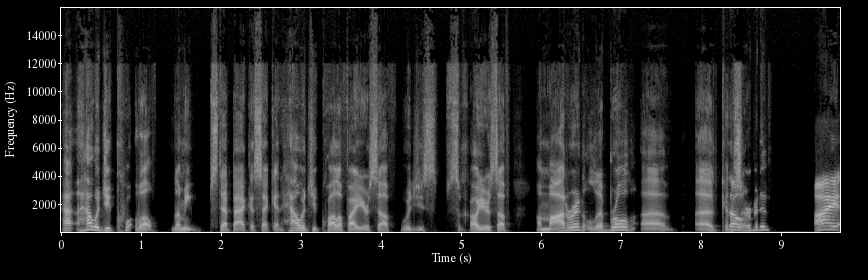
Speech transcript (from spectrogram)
how, how would you? Well, let me step back a second. How would you qualify yourself? Would you call yourself a moderate, a liberal, uh, a conservative? So, I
